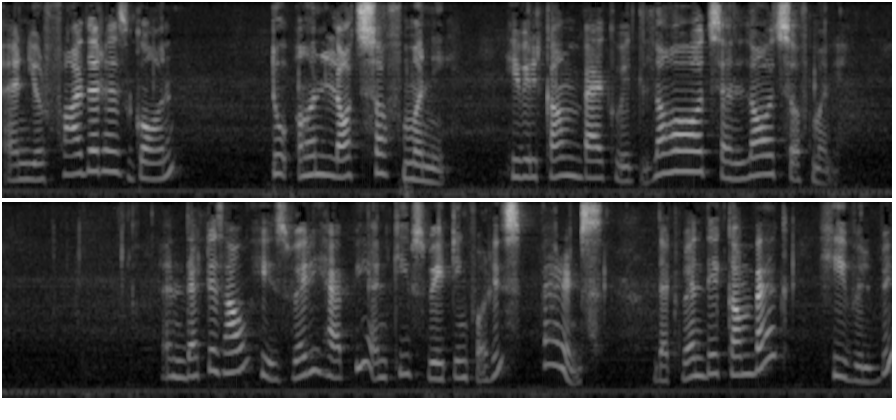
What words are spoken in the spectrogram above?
and your father has gone to earn lots of money. He will come back with lots and lots of money. And that is how he is very happy and keeps waiting for his parents. That when they come back, he will be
